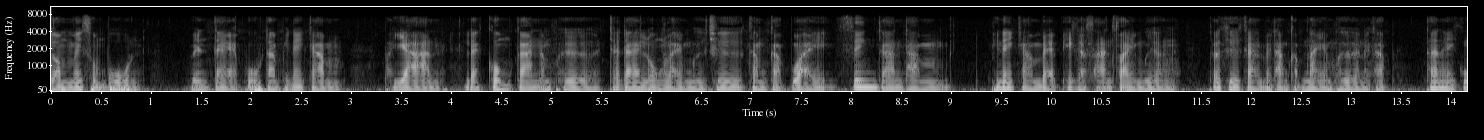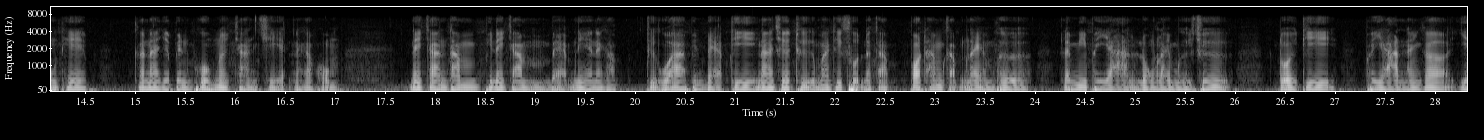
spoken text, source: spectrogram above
ย่อมไม่สมบูรณ์ เว้นแต่ผู้ทำพินัยกรรม พยาน และกรมการอำเภอจะได้ลงลายมือชื่อกำกับไว้ ซึ่งการทำพินัยกรรมแบบเอกสารฝ่ายเมือง ก็คือการไปทำกับนายอำเภอนะครับ ถ้าในกรุงเทพก็น่าจะเป็นผู้อำนวยการเขตนะครับผม ในการทำพินัยกรรมแบบนี้นะครับ ถือว่าเป็นแบบที่น่าเชื่อถือมากที่สุดนะครับเพราะทำกับนายอำเภอ และมีพยานลงลายมือชื่อ โดยที่พยานนั้นก็แย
